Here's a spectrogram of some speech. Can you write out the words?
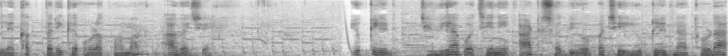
લેખક તરીકે ઓળખવામાં આવે છે. યુક્લિડ જીવ્યા પછીની આઠ સદીઓ પછી યુક્લિડના થોડા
